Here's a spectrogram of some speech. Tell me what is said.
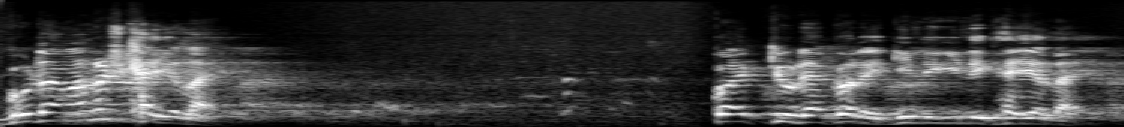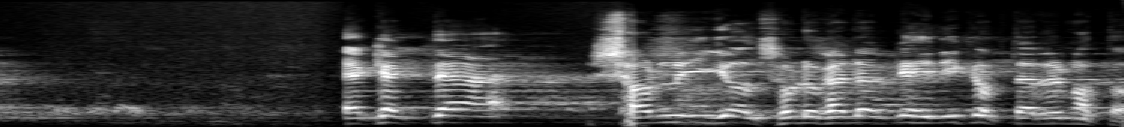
গোটা মানুষ খাইয়ে লায়। কয়েকটি করে গিলি গিলি খাইয়ে লায়। এক একটা স্বর্ণ ইগল ছোটখাটো একটা হেলিকপ্টারের মতো।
